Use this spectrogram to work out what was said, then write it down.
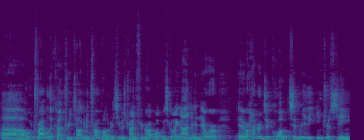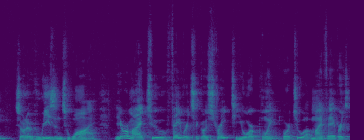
uh, who traveled the country talking to Trump voters. He was trying to figure out what was going on, and there were there were hundreds of quotes and really interesting sort of reasons why. Here are my two favorites that go straight to your point, or two of my favorites.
